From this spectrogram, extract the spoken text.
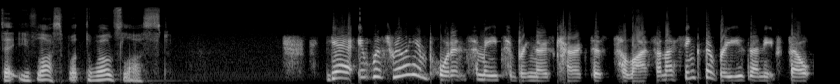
that you've lost, what the world's lost. Yeah, it was really important to me to bring those characters to life. And I think the reason it felt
